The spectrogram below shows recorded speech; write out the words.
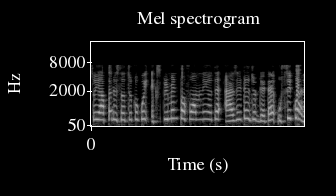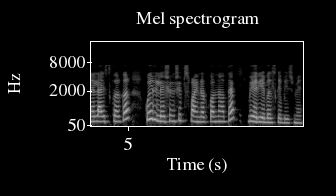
सो so, यहाँ पर रिसर्चर को कोई एक्सपेरिमेंट परफॉर्म नहीं होता है। एज इट इज़ जो डेटा है उसी को एनालाइज कर कर कोई रिलेशनशिप्स फाइंड आउट करना होता है वेरिएबल्स के बीच में।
